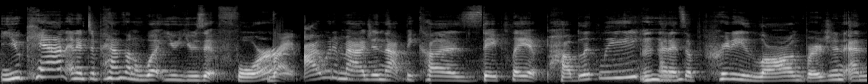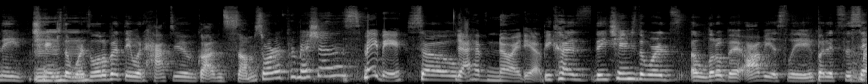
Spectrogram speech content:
You can, and it depends on what you use it for. Right. I would imagine that because they play it publicly Mm-hmm. and it's a pretty long version and they change the words a little bit, they would have to have gotten some sort of permissions. Maybe. So Yeah, I have no idea. because they changed the words a little bit, obviously, but it's the same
